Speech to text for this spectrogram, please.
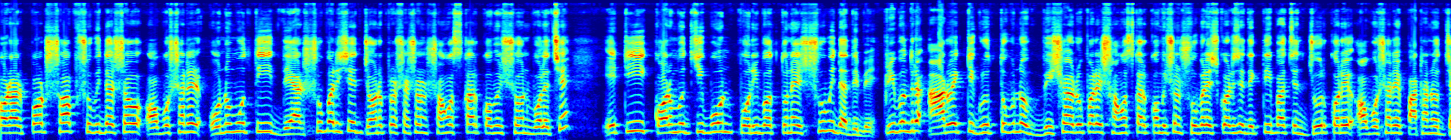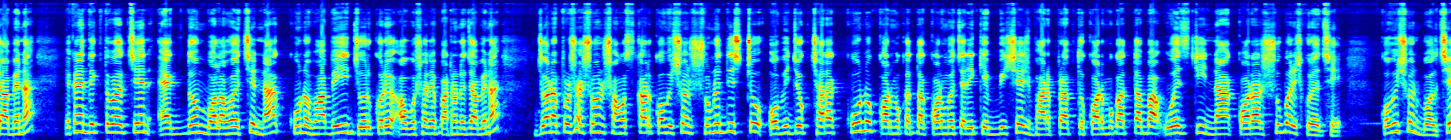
করার পর সব সুবিধাসহ অবসরের অনুমতি দেওয়ার সুপারিশে জনপ্রশাসন সংস্কার কমিশন বলেছে, এটি কর্মজীবন পরিবর্তনের সুবিধা দেবে। প্রিয় বন্ধুরা, আরও একটি গুরুত্বপূর্ণ বিষয়ের উপরে সংস্কার কমিশন সুপারিশ করেছে, দেখতেই পাচ্ছেন জোর করে অবসরে পাঠানো যাবে না। এখানে দেখতে পাচ্ছেন, একদম বলা হয়েছে না, কোনোভাবেই জোর করে অবসরে পাঠানো যাবে না। জনপ্রশাসন সংস্কার কমিশন সুনির্দিষ্ট অভিযোগ ছাড়া কোনো কর্মকর্তা কর্মচারীকে বিশেষ ভারপ্রাপ্ত কর্মকর্তা বা ওএসডি না করার সুপারিশ করেছে। কমিশন বলছে,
